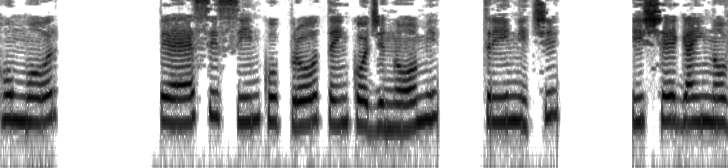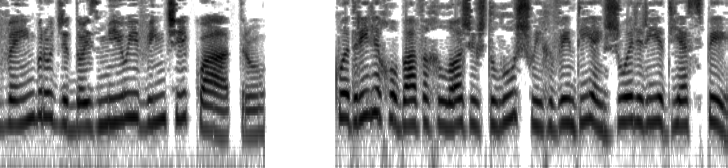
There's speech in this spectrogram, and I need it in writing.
Rumor. PS5 Pro tem codinome Trinity e chega em novembro de 2024. Quadrilha roubava relógios de luxo e revendia em joalheria de SP.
